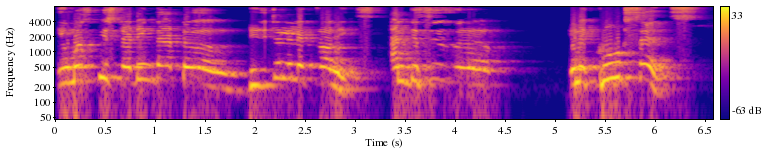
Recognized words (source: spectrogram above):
You must be studying that uh, digital electronics and this is uh, in a crude sense.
